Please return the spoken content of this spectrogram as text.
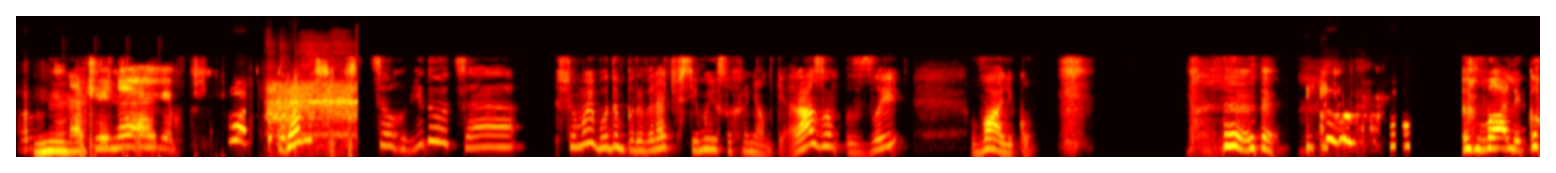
починаємо. Головне цього відео це що ми будемо перевіряти всі мої сохранянки разом з Валіком. Валіком.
